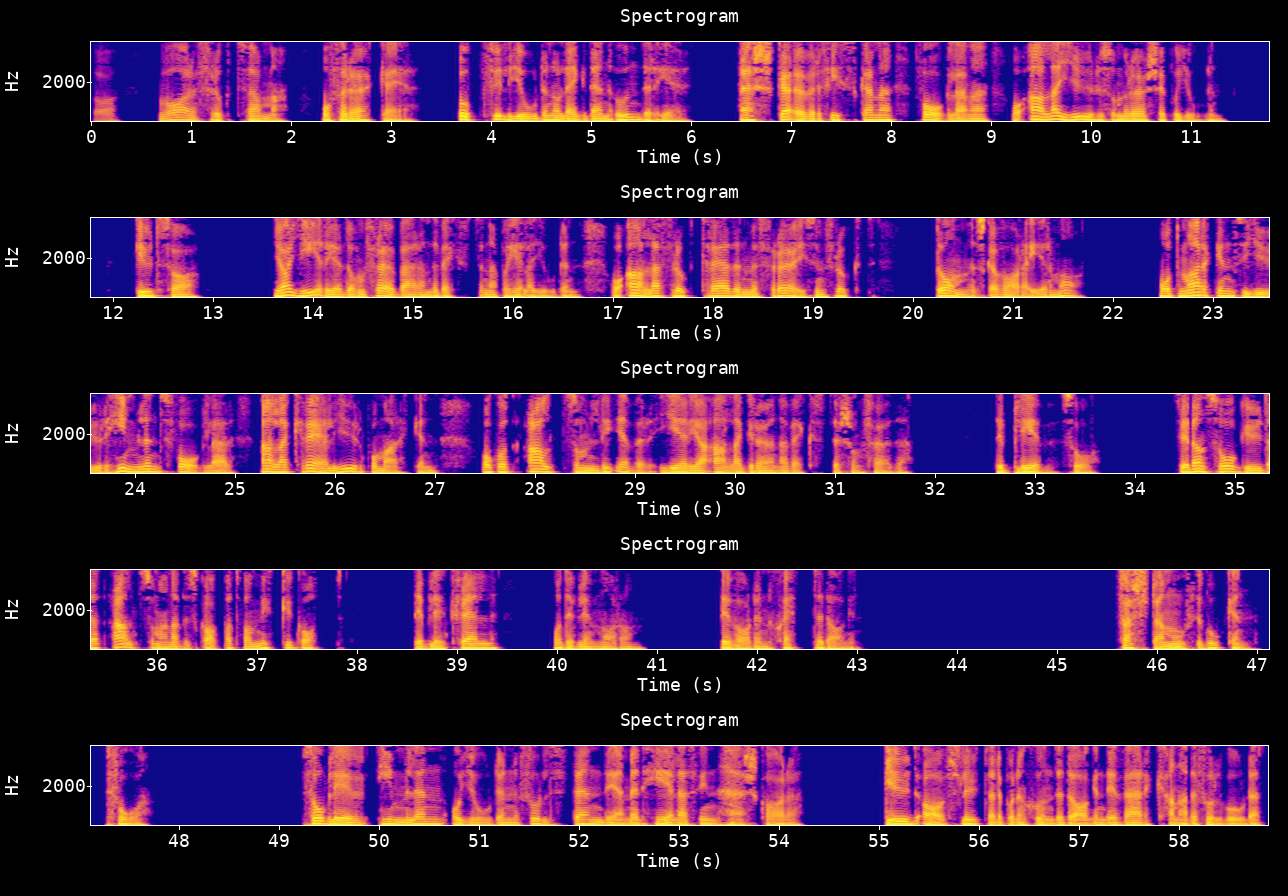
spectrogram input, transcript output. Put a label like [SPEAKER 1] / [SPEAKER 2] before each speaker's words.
[SPEAKER 1] sa, var fruktsamma och föröka er. Uppfyll jorden och lägg den under er. Härska över fiskarna, fåglarna och alla djur som rör sig på jorden. Gud sa, jag ger er de fröbärande växterna på hela jorden och alla fruktträden med frö i sin frukt. De ska vara er mat. Åt markens djur, himlens fåglar, alla kräldjur på marken och åt allt som lever ger jag alla gröna växter som föda. Det blev så. Sedan såg Gud att allt som han hade skapat var mycket gott. Det blev kväll och det blev morgon. Det var den sjätte dagen. Första Moseboken 2 Så blev himlen och jorden fullständiga med hela sin härskara. Gud avslutade på den sjunde dagen det verk han hade fullbordat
